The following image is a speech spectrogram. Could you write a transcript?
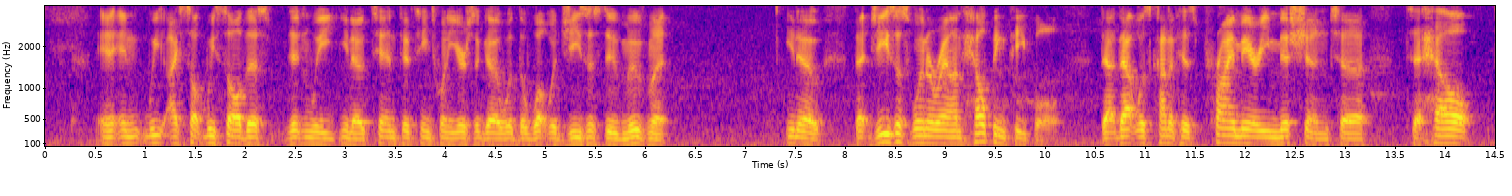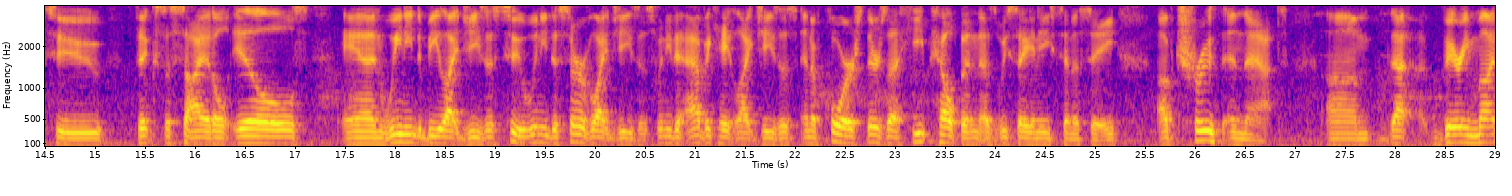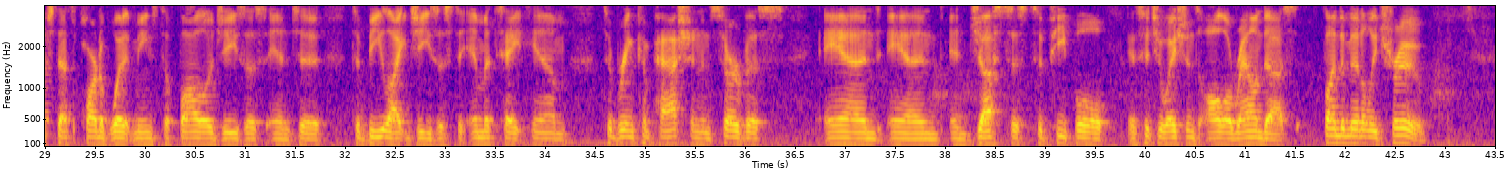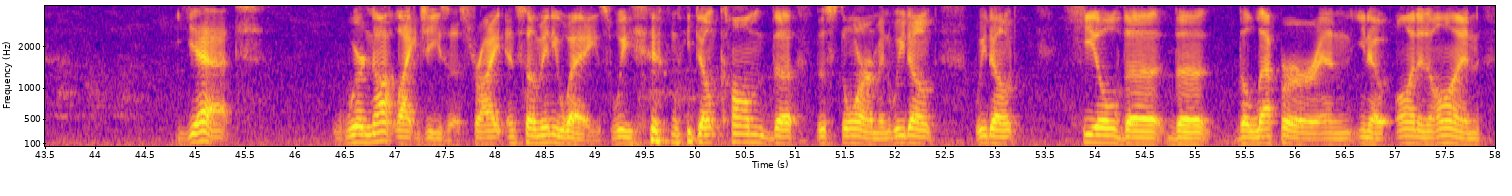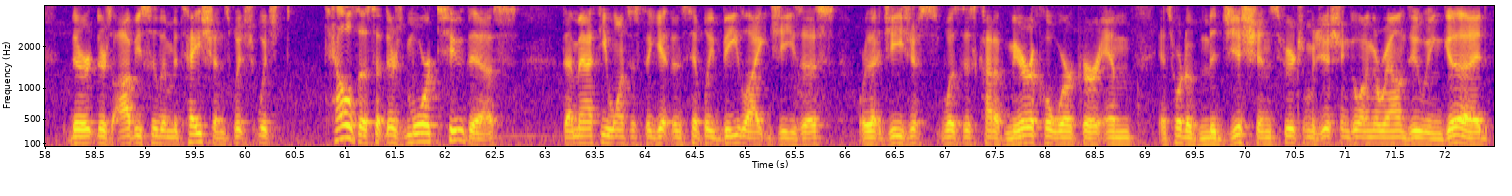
and, we I saw we saw this didn't we you know 10 15 20 years ago with the what would jesus do movement you know that jesus went around helping people that that was kind of his primary mission to to help to fix societal ills and we need to be like Jesus too. We need to serve like Jesus. We need to advocate like Jesus. And of course, there's a heap helping, as we say in East Tennessee, of truth in that. Um, that very much that's part of what it means to follow Jesus and to to be like Jesus, to imitate Him, to bring compassion and service and and and justice to people in situations all around us. Fundamentally true. Yet we're not like Jesus, right? In so many ways, we we don't calm the the storm, and we don't we don't heal the the the leper, and you know on and on. There there's obviously limitations, which which tells us that there's more to this that Matthew wants us to get than simply be like Jesus, or that Jesus was this kind of miracle worker and and sort of magician, spiritual magician, going around doing good.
